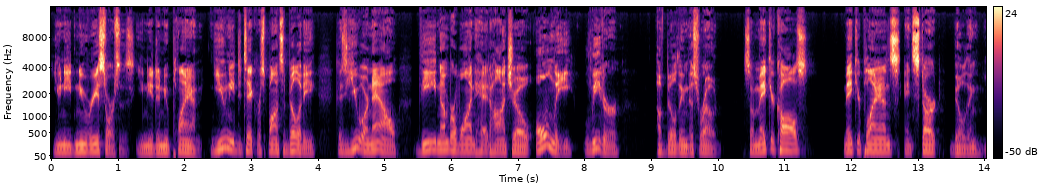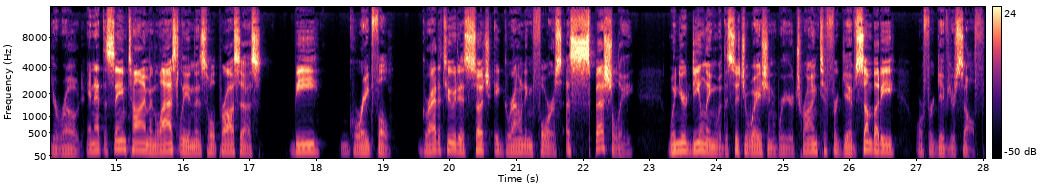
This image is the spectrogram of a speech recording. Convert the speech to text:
You need new resources. You need a new plan. You need to take responsibility because you are now the number one head honcho, only leader of building this road. So make your calls, make your plans, and start building your road. And at the same time, and lastly, in this whole process, be grateful. Gratitude is such a grounding force, especially when you're dealing with a situation where you're trying to forgive somebody or forgive yourself.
